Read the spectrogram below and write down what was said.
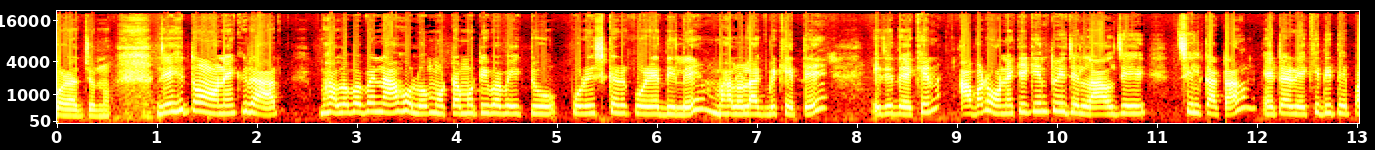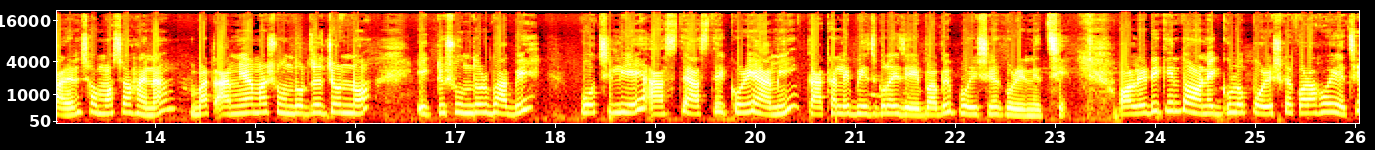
করার জন্য। যেহেতু অনেক রাত, ভালোভাবে না হলেও মোটামুটিভাবে একটু পরিষ্কার করে দিলে ভালো লাগবে খেতে। এই যে দেখেন, আবার অনেকে কিন্তু এই যে লাল যে ছিলকাটা, এটা রেখে দিতে পারেন, সমস্যা হয় না। বাট আমি আমার সৌন্দর্যের জন্য একটু সুন্দরভাবে কচলিয়ে আস্তে আস্তে করে আমি কাঁঠালের বীজগুলো যেভাবে পরিষ্কার করে নিচ্ছি। অলরেডি কিন্তু অনেকগুলো পরিষ্কার করা হয়েছে,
